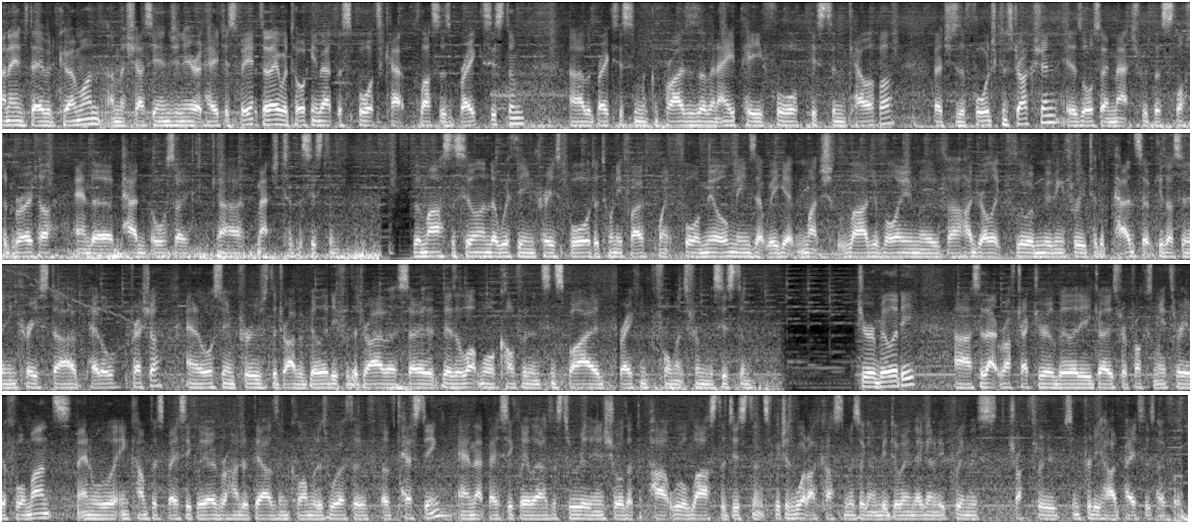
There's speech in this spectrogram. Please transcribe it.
My name's David Kermond. I'm a chassis engineer at HSV. Today we're talking about the SportsCat Plus's brake system. Uh, the brake system comprises of an AP4 piston caliper, which is a forged construction. It is also matched with a slotted rotor and a pad also uh, matched to the system. The master cylinder with the increased bore to 25.4 mil means that we get much larger volume of uh, hydraulic fluid moving through to the pad, so it gives us an increased uh, pedal pressure and it also improves the drivability for the driver, so there's a lot more confidence-inspired braking performance from the system. Durability, uh, so that rough track durability goes for approximately three to four months and will encompass basically over 100,000 kilometres worth of, of, testing and that basically allows us to really ensure that the part will last the distance, which is what our customers are going to be doing. They're going to be putting this truck through some pretty hard paces hopefully.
